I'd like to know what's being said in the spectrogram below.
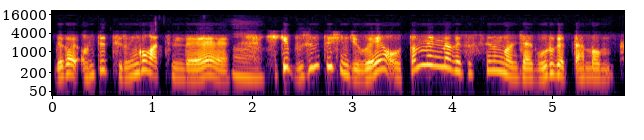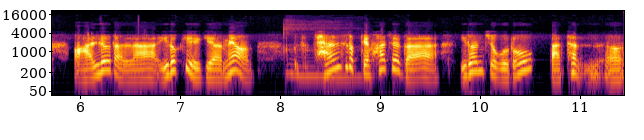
내가 언뜻 들은 것 같은데 어. 이게 무슨 뜻인지 왜 어떤 맥락에서 쓰는 건지 잘 모르겠다 한번 알려달라 이렇게 얘기하면 자연스럽게 화제가 이런 쪽으로 나타 어,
